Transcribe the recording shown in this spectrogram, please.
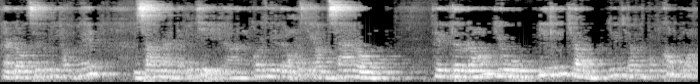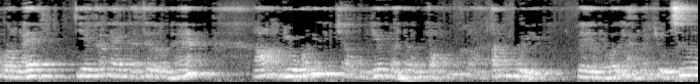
là đoàn sinh đi học Hồng hết. Sau này là cái chị là coi như là chị Hồng xa rồi. Thì từ đó dù ý lấy chồng, nhưng chồng cũng không bỏ đoàn em như các em đã thường hát đó, dù có ý chồng nhưng mà đồng vẫn là tâm nguyện về với lại các chùa xưa.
